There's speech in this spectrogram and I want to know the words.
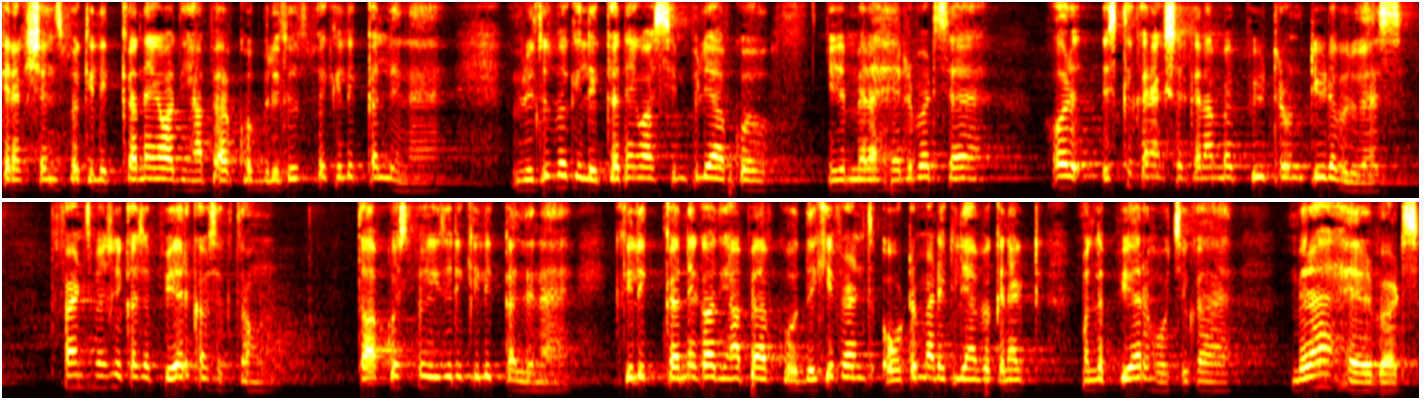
कनेक्शंस पर क्लिक करने के बाद यहाँ पे आपको ब्लूटूथ पर क्लिक कर लेना है। ब्लूटूथ पर क्लिक करने के बाद सिंपली आपको ये मेरा हेयरबड्स है और इसका कनेक्शन का नाम है पी ट्वेंटी डब्ल्यू एस तो फ्रेंड्स मैं इसको कैसे पेयर कर सकता हूँ? तो आपको इस पर इजीली क्लिक कर लेना है। क्लिक करने के बाद यहाँ पे आपको, देखिए फ्रेंड्स ऑटोमेटिकली यहाँ पे कनेक्ट मतलब पेयर हो चुका है मेरा हेयरबड्स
